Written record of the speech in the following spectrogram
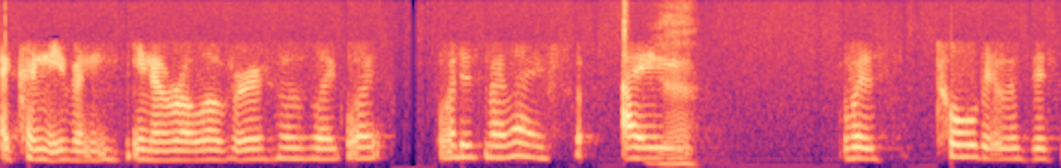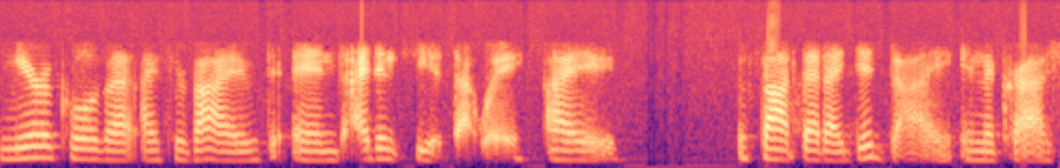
I couldn't even, you know, roll over. I was like, what, what is my life? I Yeah. was told it was this miracle that I survived, and I didn't see it that way. I thought that I did die in the crash,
